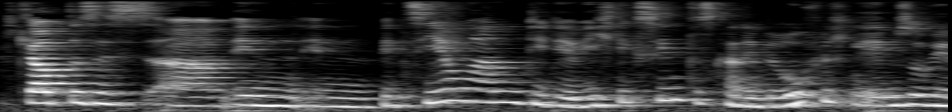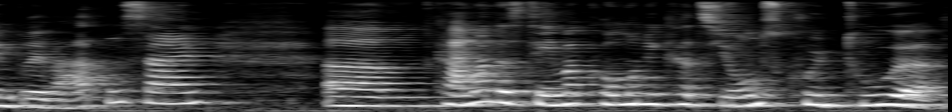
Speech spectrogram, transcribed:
Ich glaube, das ist äh, in, in Beziehungen, die dir wichtig sind, das kann im beruflichen ebenso wie im privaten sein, kann man das Thema Kommunikationskultur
